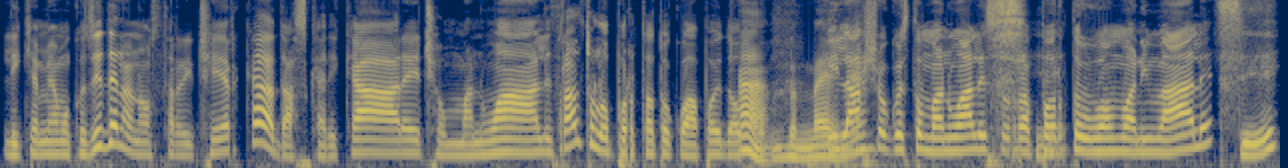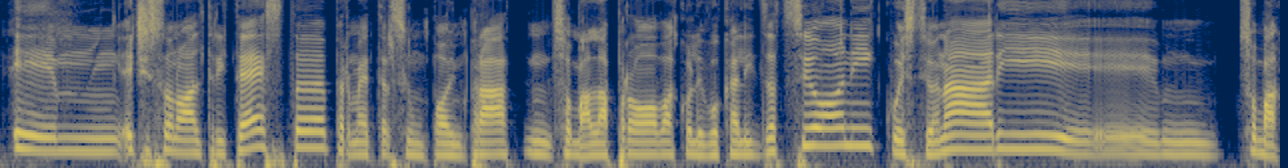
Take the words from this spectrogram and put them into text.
li chiamiamo così, della nostra ricerca da scaricare, c'è un manuale, tra l'altro l'ho portato qua, poi dopo ah, vi lascio questo manuale sul sì. rapporto uomo-animale. Sì. E, um, e, ci sono altri test per mettersi un po' in pratica, insomma alla prova con le vocalizzazioni, questionari. E, um, insomma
